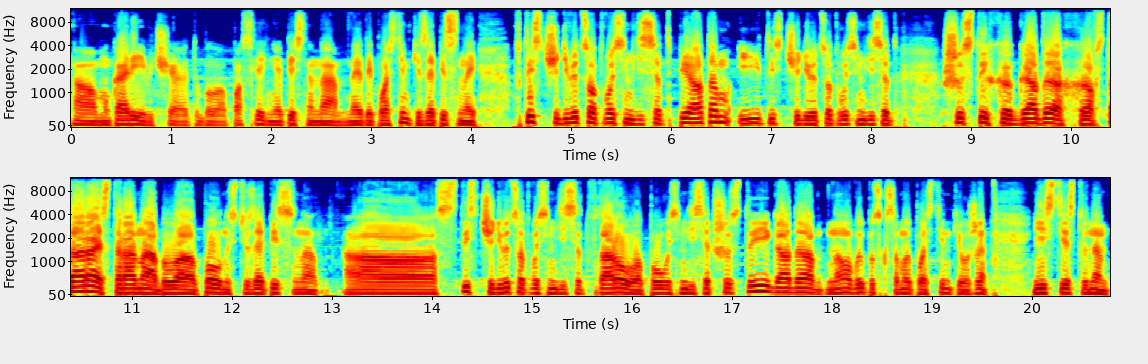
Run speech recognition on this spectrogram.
Макаревича. Это была последняя песня на, на этой пластинке, записанной в 1985 и 1986 годах. Вторая сторона была полностью записана а, с 1982 по 86 года, но выпуск самой пластинки уже, естественно,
